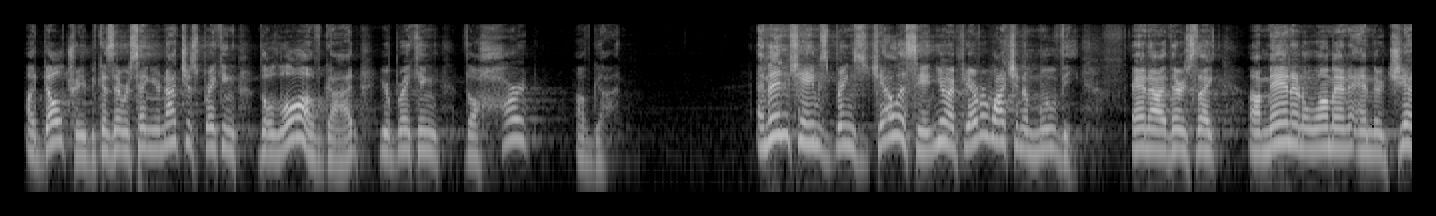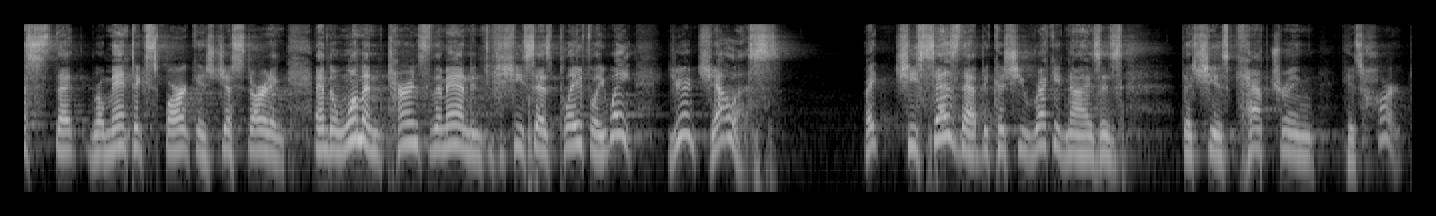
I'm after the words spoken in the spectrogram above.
adultery because they were saying you're not just breaking the law of God, you're breaking the heart of God. And then James brings jealousy. And you know, if you're ever watching a movie and uh, there's like a man and a woman, and they're just, that romantic spark is just starting. And the woman turns to the man and she says playfully, Wait, you're jealous, right? She says that because she recognizes that she is capturing his heart.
